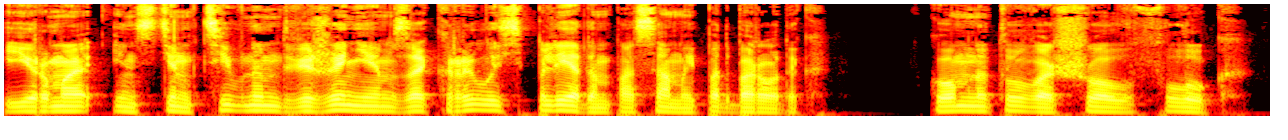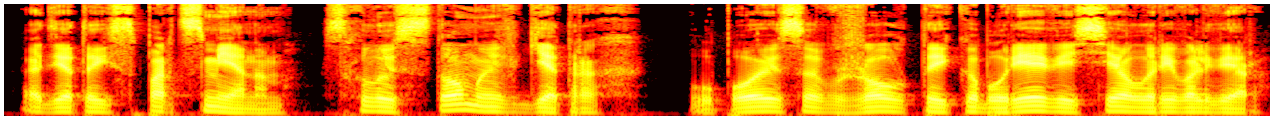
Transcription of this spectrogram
Ирма инстинктивным движением закрылась пледом по самый подбородок комнату вошел Флук, одетый спортсменом, с хлыстом и в гетрах. У пояса в желтой кобуре висел револьвер.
